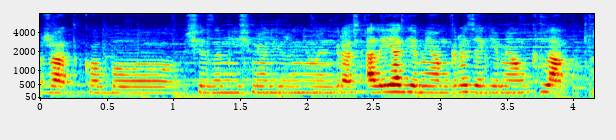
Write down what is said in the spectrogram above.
Rzadko, bo się ze mnie śmiali, że nie umiem grać. Ale jak ja miałam grać, jak ja miałam klapki.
